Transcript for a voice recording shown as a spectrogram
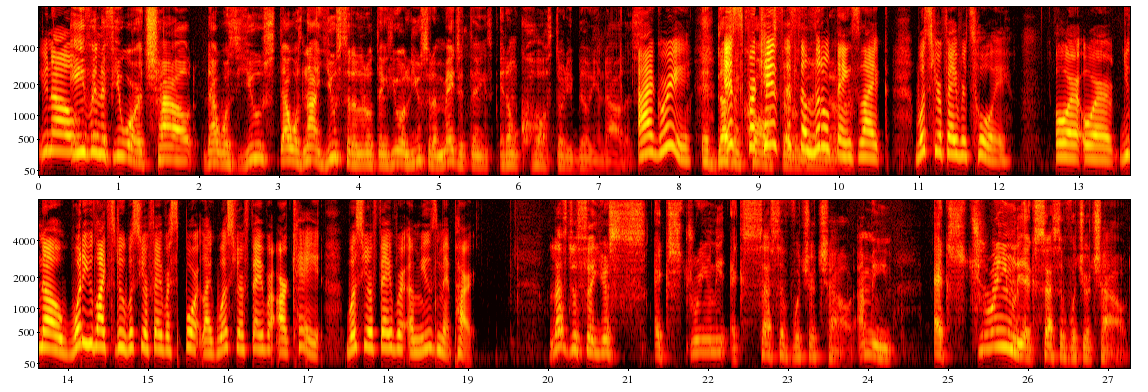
You know, even if you were a child that was used that was not used to the little things, you were used to the major things, it don't cost thirty billion dollars. I agree. It doesn't It's for cost kids. It's the little things like what's your favorite toy, or or you know what do you like to do? What's your favorite sport? Like what's your favorite arcade? What's your favorite amusement park? Let's just say you're extremely excessive with your child. I mean, extremely excessive with your child.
